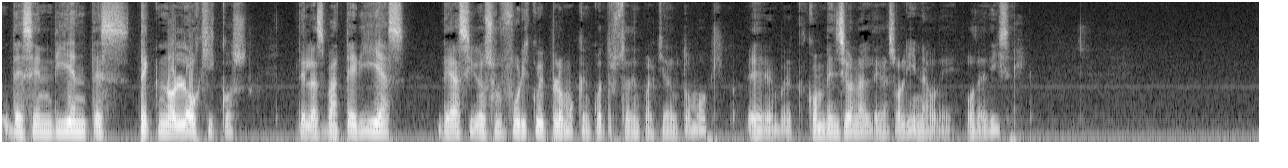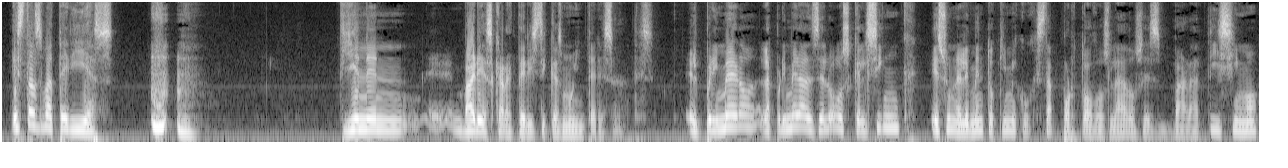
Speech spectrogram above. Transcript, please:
descendientes tecnológicos de las baterías de ácido sulfúrico y plomo que encuentra usted en cualquier automóvil eh, convencional de gasolina o de, o de diésel. Estas baterías tienen eh, varias características muy interesantes. El primero, la primera, desde luego, es que el zinc es un elemento químico que está por todos lados, es baratísimo,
